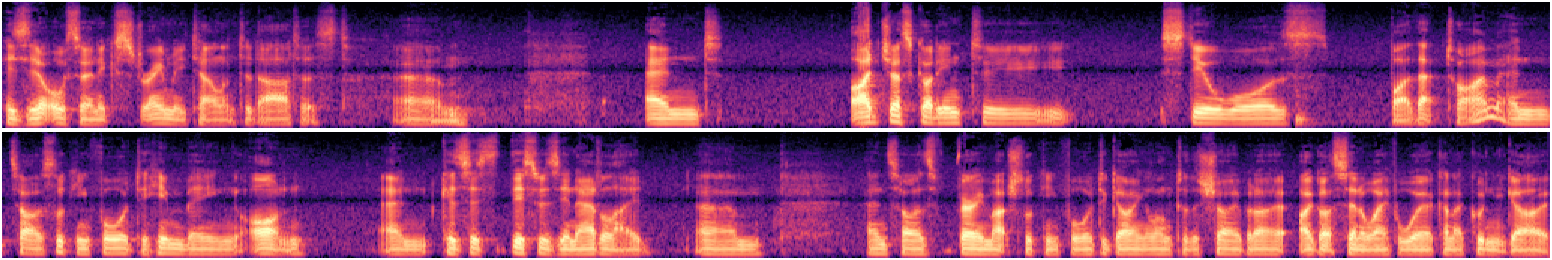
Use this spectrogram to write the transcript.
he's also an extremely talented artist. Um, and I just got into Steele Wars by that time, and so I was looking forward to him being on, and because this this was in Adelaide, um, and so I was very much looking forward to going along to the show. But I, I got sent away for work and I couldn't go,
